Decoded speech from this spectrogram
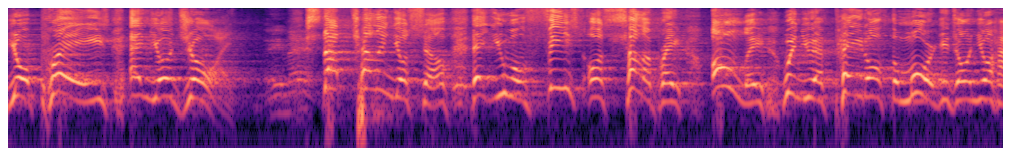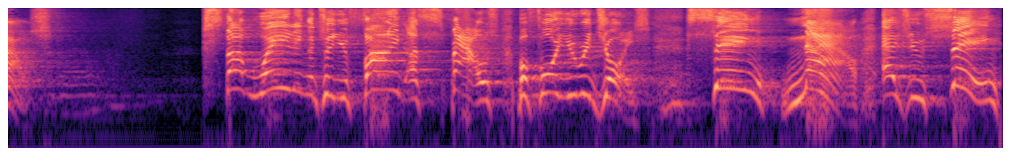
your praise and your joy. Amen. Stop telling yourself that you will feast or celebrate only when you have paid off the mortgage on your house. Stop waiting until you find a spouse before you rejoice. Sing now. As you sing,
